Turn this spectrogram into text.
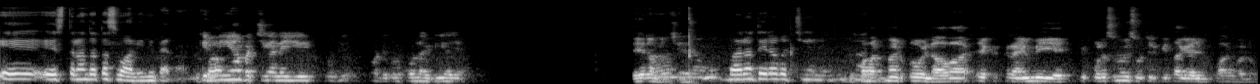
ਇਹ ਇਸ ਤਰ੍ਹਾਂ ਦਾ ਤਾਂ ਸਵਾਲ ਹੀ ਨਹੀਂ ਪੈਦਾ। ਕਿੰਨੀਆਂ ਬੱਚੀਆਂ ਨੇ ਜੀ ਤੁਸੀਂ- ਤੁਹਾਡੇ ਕੋਲ ਕੋਲ ਆਈਡੀਆ ਹੈ 13 ਬੱਚੇ 12 13 ਬੱਚੀਆਂ ਨੇ। ਜੀ ਹਾਂਜੀ। ਡਿਪਾਰਟਮੈਂਟ ਤੋਂ ਇਲਾਵਾ ਇੱਕ ਕ੍ਰਾਈਮ ਵੀ ਹੈ ਕਿ ਪੁਲਿਸ ਨੂੰ ਵੀ ਸੂਚਿਤ ਕੀਤਾ ਗਿਆ ਜੀ ਵਿਭਾਗ ਵੱਲੋਂ।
